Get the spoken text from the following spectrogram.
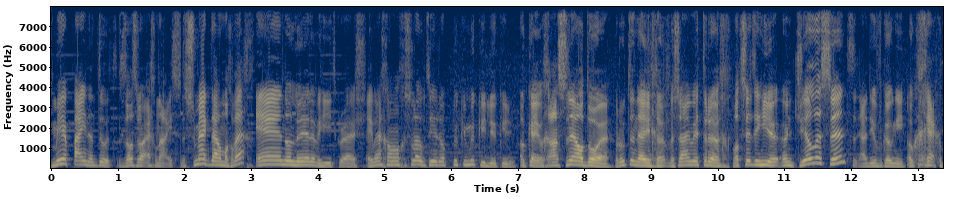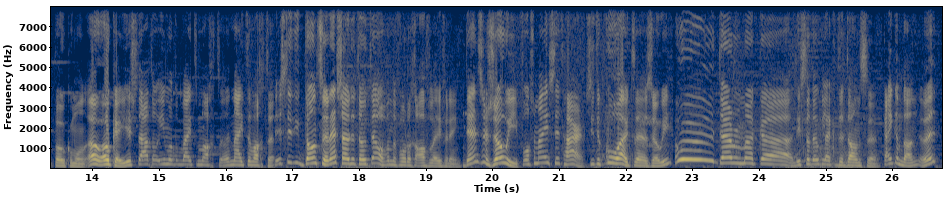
meer pijn het doet. Dus dat is wel echt nice. De Smackdown mag weg. En dan leren we Heat Crash. Ik ben gewoon gesloopt hier door Pyukamuki Lucky. Oké, we gaan snel door. Route 9. We zijn weer terug terug. Wat zit er hier? Een Gillicent? Ja, die hoef ik ook niet. Ook gekke Pokémon. Oh, oké. Hier staat al iemand op mij te, wachten, mij te wachten. Is dit die danseres uit het hotel van de vorige aflevering? Dancer Zoe. Volgens mij is dit haar. Ziet er cool uit, uh, Zoe. Oeh, Darumaka. Die staat ook lekker te dansen. Kijk hem dan. Hup.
